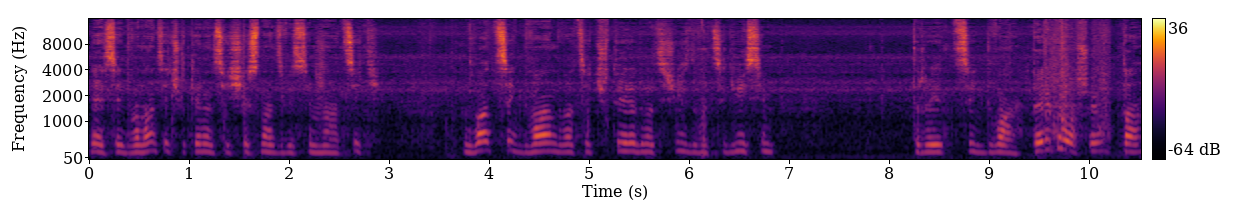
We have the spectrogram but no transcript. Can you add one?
10, 12, 14, 16, 18, 22, 24, 26, 28, 32. Перепрошую, так.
